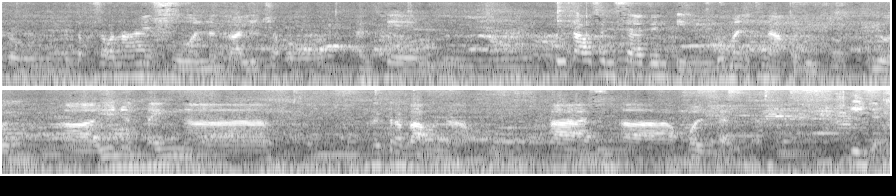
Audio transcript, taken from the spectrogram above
So, nagtapos ako ng high school, nag-college ako until 2017, bumalik na ako dito. Yun, ah, yun yung time na nagtrabaho na ako as ah, call center agent.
